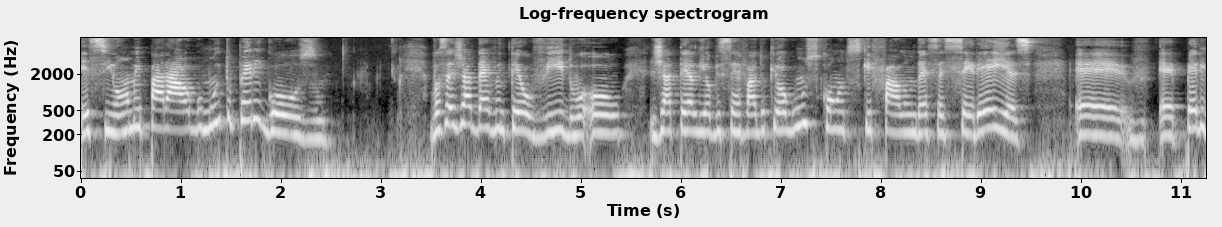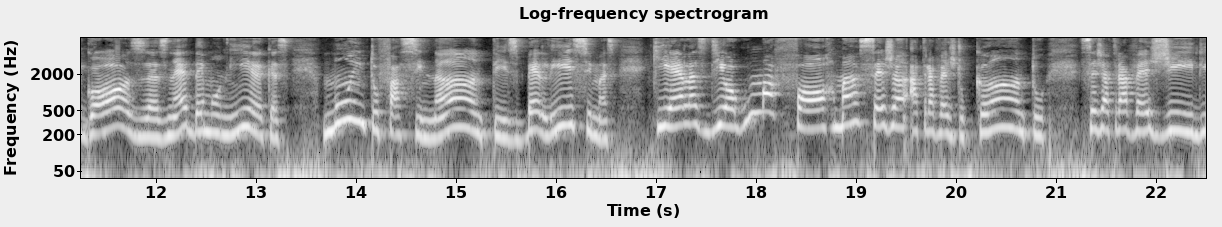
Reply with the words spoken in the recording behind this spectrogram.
esse homem para algo muito perigoso. Vocês já devem ter ouvido ou já ter ali observado que alguns contos que falam dessas sereias é, é, perigosas, né, demoníacas, muito fascinantes, belíssimas, que elas de alguma forma, seja através do canto, seja através de, de,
